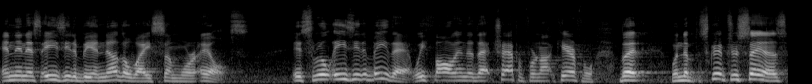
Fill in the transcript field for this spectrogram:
and then it's easy to be another way somewhere else. It's real easy to be that. We fall into that trap if we're not careful. But when the scripture says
